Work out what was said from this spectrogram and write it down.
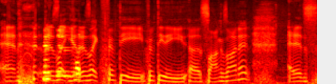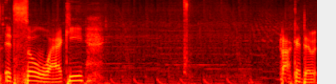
And there's like yeah, there's like 50 50 uh, songs on it, and it's it's so wacky. Ah, god damn it.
